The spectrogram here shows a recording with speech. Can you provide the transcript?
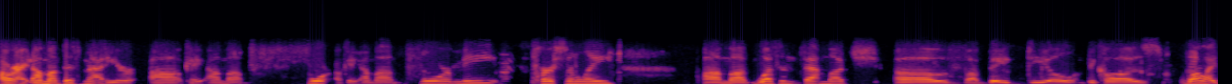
All right. I'm uh, this Matt here. Uh, okay. I'm uh, for okay. I'm uh, for me personally. Um, uh, wasn't that much of a big deal because while I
